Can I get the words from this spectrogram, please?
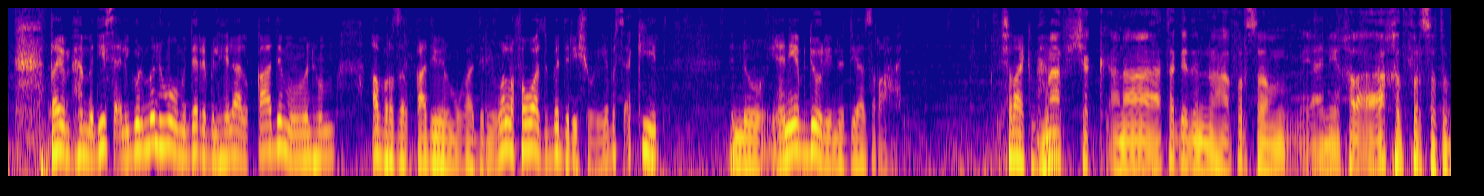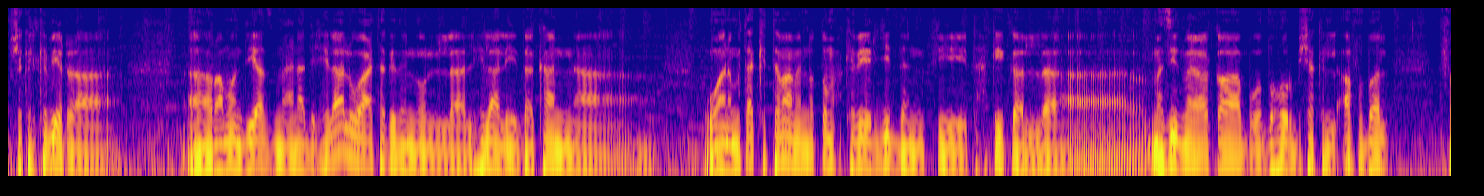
طيب محمد يسأل يقول من هو مدرب الهلال القادم ومن هم أبرز القادمين المغادرين؟ والله فواز بدري شوية بس أكيد أنه يعني يبدو لي أنه دياز راح إيش رأيك محمد؟ ما في شك. أنا أعتقد انها فرصة يعني أخذ فرصته بشكل كبير آه، آه، رامون دياز مع نادي الهلال وأعتقد إنه الهلال إذا كان آه، وأنا متأكد تماما إنه طموح كبير جدا في تحقيق مزيد من الألقاب والظهور بشكل أفضل. ف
